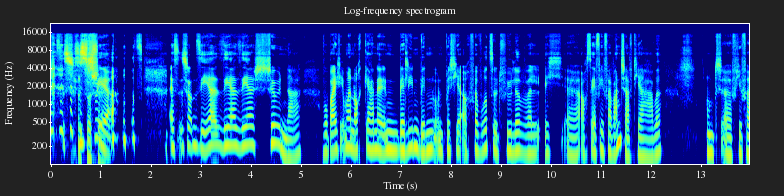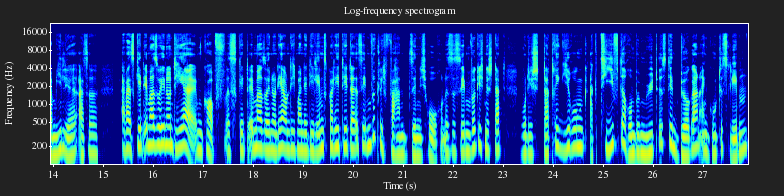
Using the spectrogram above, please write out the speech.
Es ist ist so schön. schwer. Es ist schon sehr, sehr, sehr schön da. Wobei ich immer noch gerne in Berlin bin und mich hier auch verwurzelt fühle, weil ich äh, auch sehr viel Verwandtschaft hier habe und äh, viel Familie. Also, aber es geht immer so hin und her im Kopf. Es geht immer so hin und her. Und ich meine, die Lebensqualität da ist eben wirklich wahnsinnig hoch. Und es ist eben wirklich eine Stadt, wo die Stadtregierung aktiv darum bemüht ist, den Bürgern ein gutes Leben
